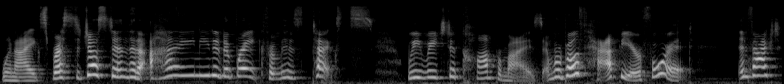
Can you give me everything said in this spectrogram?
When I expressed to Justin that I needed a break from his texts, we reached a compromise and we're both happier for it. In fact,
